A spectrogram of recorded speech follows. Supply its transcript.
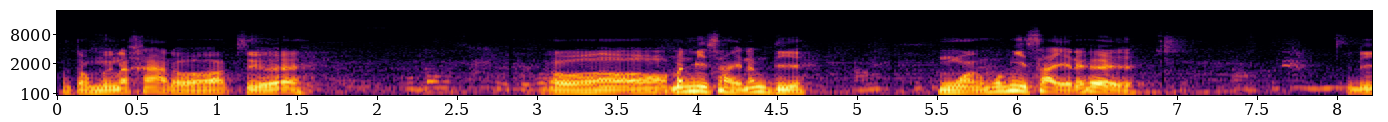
มันต้องมึงราคาดอกซื้อเลยำกูเบิ้งไส้กูอ๋อมันมีใส่น้ำดีหมวกมันมีใส่ได้อเฮ้ยดี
